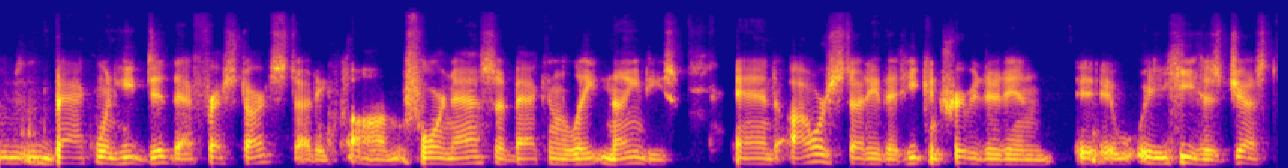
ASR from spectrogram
back when he did that fresh start study um, for NASA back in the late 90s. And our study that he contributed in, it, it, he has just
